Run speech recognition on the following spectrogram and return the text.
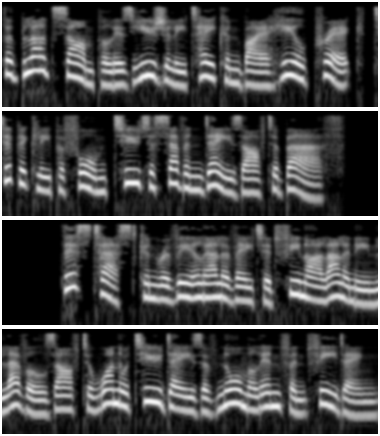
The blood sample is usually taken by a heel prick, typically performed two to seven days after birth. This test can reveal elevated phenylalanine levels after one or two days of normal infant feeding.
